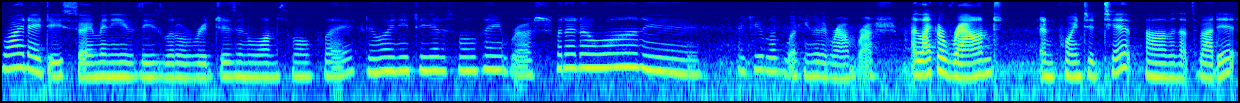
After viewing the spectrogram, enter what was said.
Why'd I do so many of these little ridges in one small place? Do I need to get a small paintbrush? But I don't want to. I do love working with a round brush. I like a round and pointed tip, um, and that's about it.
